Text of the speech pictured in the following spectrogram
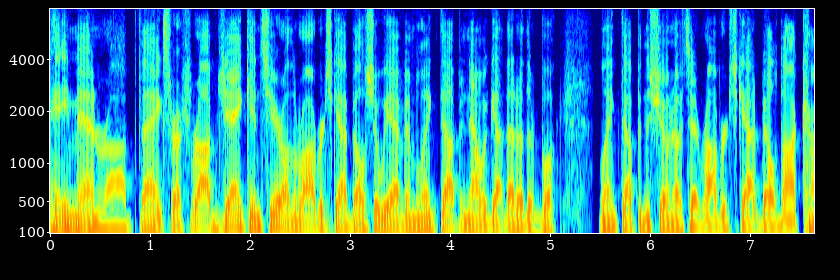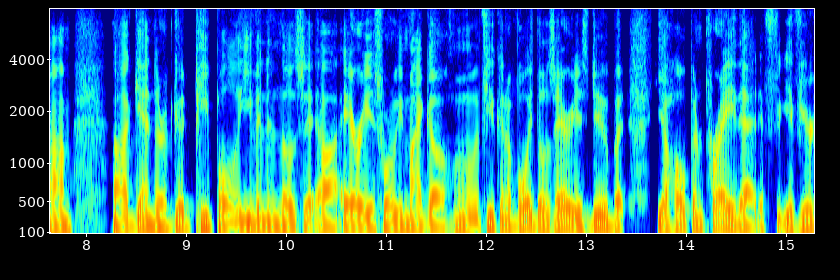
Amen, Rob. Thanks. Rob Jenkins here on the Robert Scott Bell Show. We have him linked up, and now we got that other book linked up in the show notes at robertscottbell.com. Uh, again, there are good people even in those uh, areas where we might go, hmm, if you can avoid those areas, do. But you hope and pray that if, if your,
